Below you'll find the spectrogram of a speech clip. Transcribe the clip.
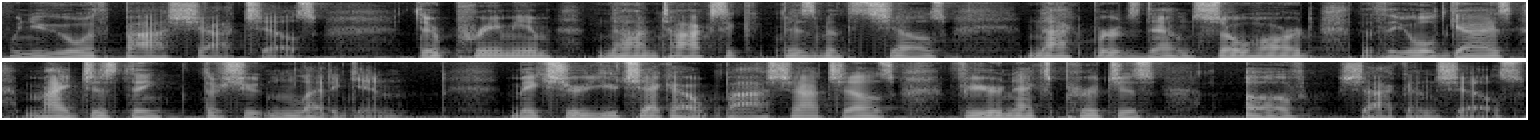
when you go with Boss Shot Shells. Their premium, non toxic bismuth shells knock birds down so hard that the old guys might just think they're shooting lead again. Make sure you check out Boss Shot Shells for your next purchase of shotgun shells.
